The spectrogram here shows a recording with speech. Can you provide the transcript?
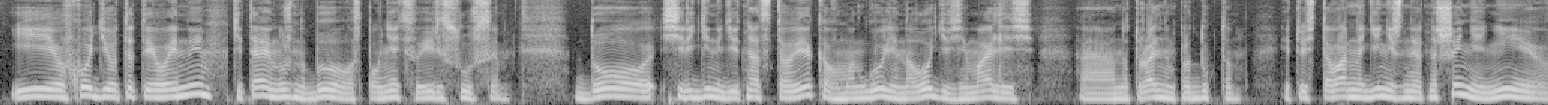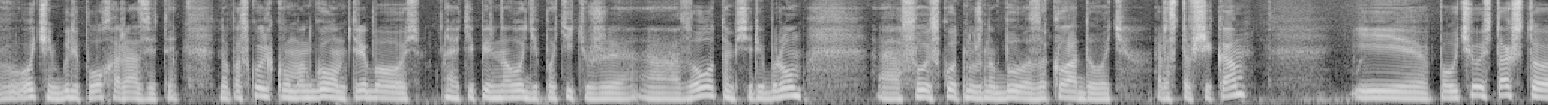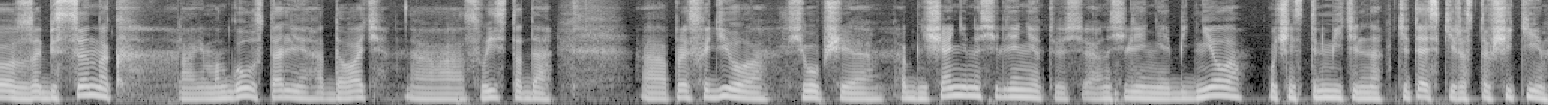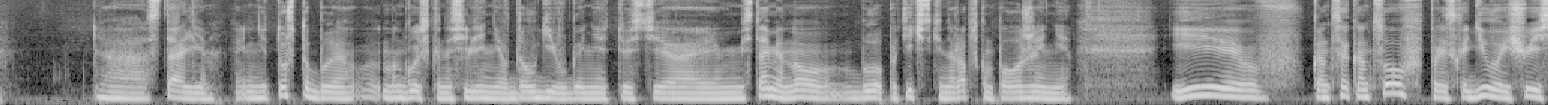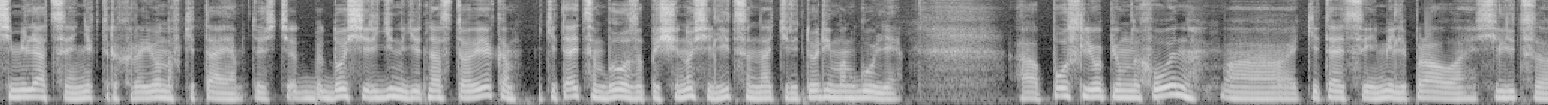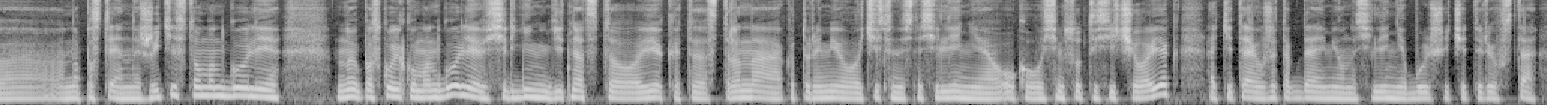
и в ходе вот этой войны Китаю нужно было восполнять свои ресурсы. До середины XIX века в Монголии налоги взимались э, натуральным продуктом. И то есть товарно-денежные отношения, они очень были плохо развиты. Но поскольку монголам требовалось э, теперь налоги платить уже э, золотом, серебром, свой скот нужно было закладывать ростовщикам. И получилось так, что за бесценок и монголы стали отдавать а, свои стада. А, происходило всеобщее обнищание населения, то есть население беднело очень стремительно. Китайские ростовщики стали не то чтобы монгольское население в долги вгонять, то есть местами оно было практически на рабском положении. И в конце концов происходила еще и ассимиляция некоторых районов Китая. То есть до середины XIX века китайцам было запрещено селиться на территории Монголии. А после опиумных войн а, китайцы имели право селиться на постоянное жительство в Монголии. Ну и поскольку Монголия в середине XIX века это страна, которая имела численность населения около 800 тысяч человек, а Китай уже тогда имел население больше 400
